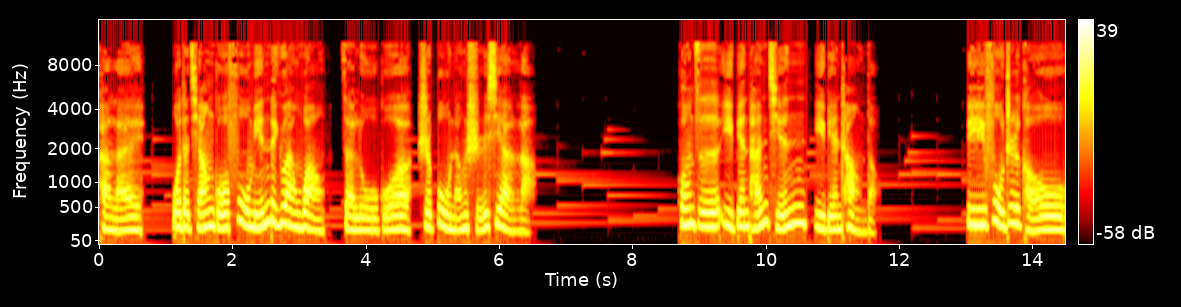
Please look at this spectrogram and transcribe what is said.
看来我的强国富民的愿望在鲁国是不能实现了。”孔子一边弹琴一边唱道。彼父之口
